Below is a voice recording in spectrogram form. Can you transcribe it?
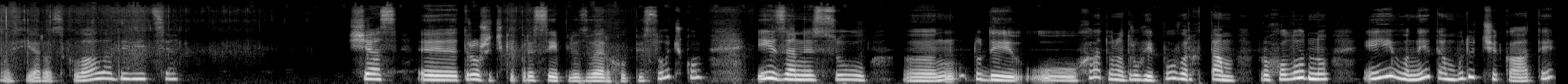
ось я розклала, дивіться. Зараз е, трошечки присиплю зверху пісочком і занесу е, туди у хату на другий поверх, там прохолодно, і вони там будуть чекати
